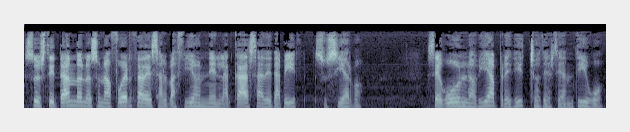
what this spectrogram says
suscitándonos una fuerza de salvación en la casa de David, su siervo, según lo había predicho desde antiguo,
